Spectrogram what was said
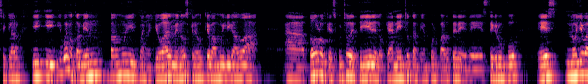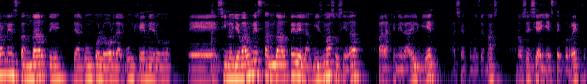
Sí, claro. Y, y, y, bueno, también va muy, bueno, yo al menos creo que va muy ligado a, a todo lo que escucho de ti, de lo que han hecho también por parte de, de, este grupo, es no llevar un estandarte de algún color, de algún género, eh, sino llevar un estandarte de la misma sociedad para generar el bien hacia con los demás. No sé si ahí esté correcto.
